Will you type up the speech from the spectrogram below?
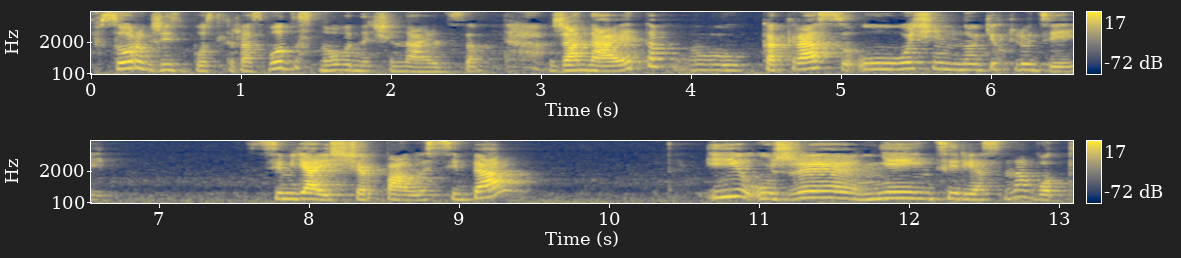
в 40 жизнь после развода снова начинается. Жена, это ну, как раз у очень многих людей. Семья исчерпала себя, и уже неинтересна вот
